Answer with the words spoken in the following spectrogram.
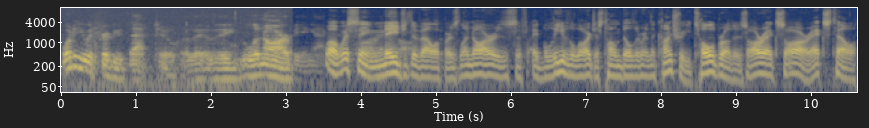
What do you attribute that to? The, the Lennar being active? Well, we're seeing major developers. Lennar is, I believe, the largest home builder in the country. Toll Brothers, RXR, Extell,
